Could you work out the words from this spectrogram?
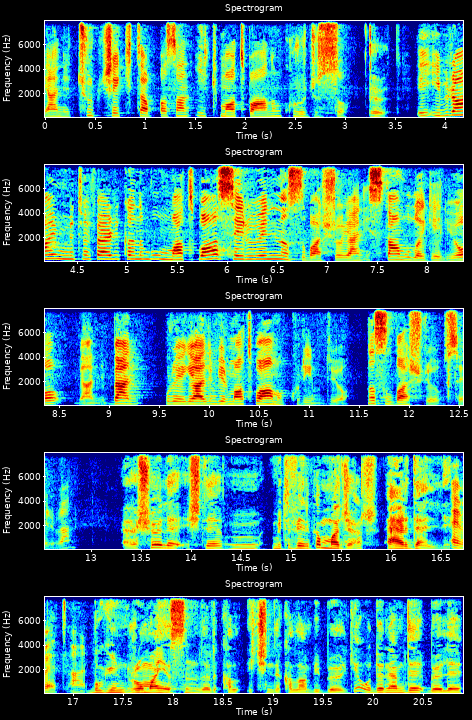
Yani Türkçe kitap basan ilk matbaanın kurucusu. Evet. E, İbrahim Müteferrika'nın bu matbaa serüveni nasıl başlıyor? Yani İstanbul'a geliyor. Yani ben buraya geldim bir matbaa mı kurayım diyor. Nasıl başlıyor bu serüven? Ee, şöyle işte müteferrika Macar, Erdelli. Evet. er- Bugün Romanya sınırları kal- içinde kalan bir bölge. O dönemde böyle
